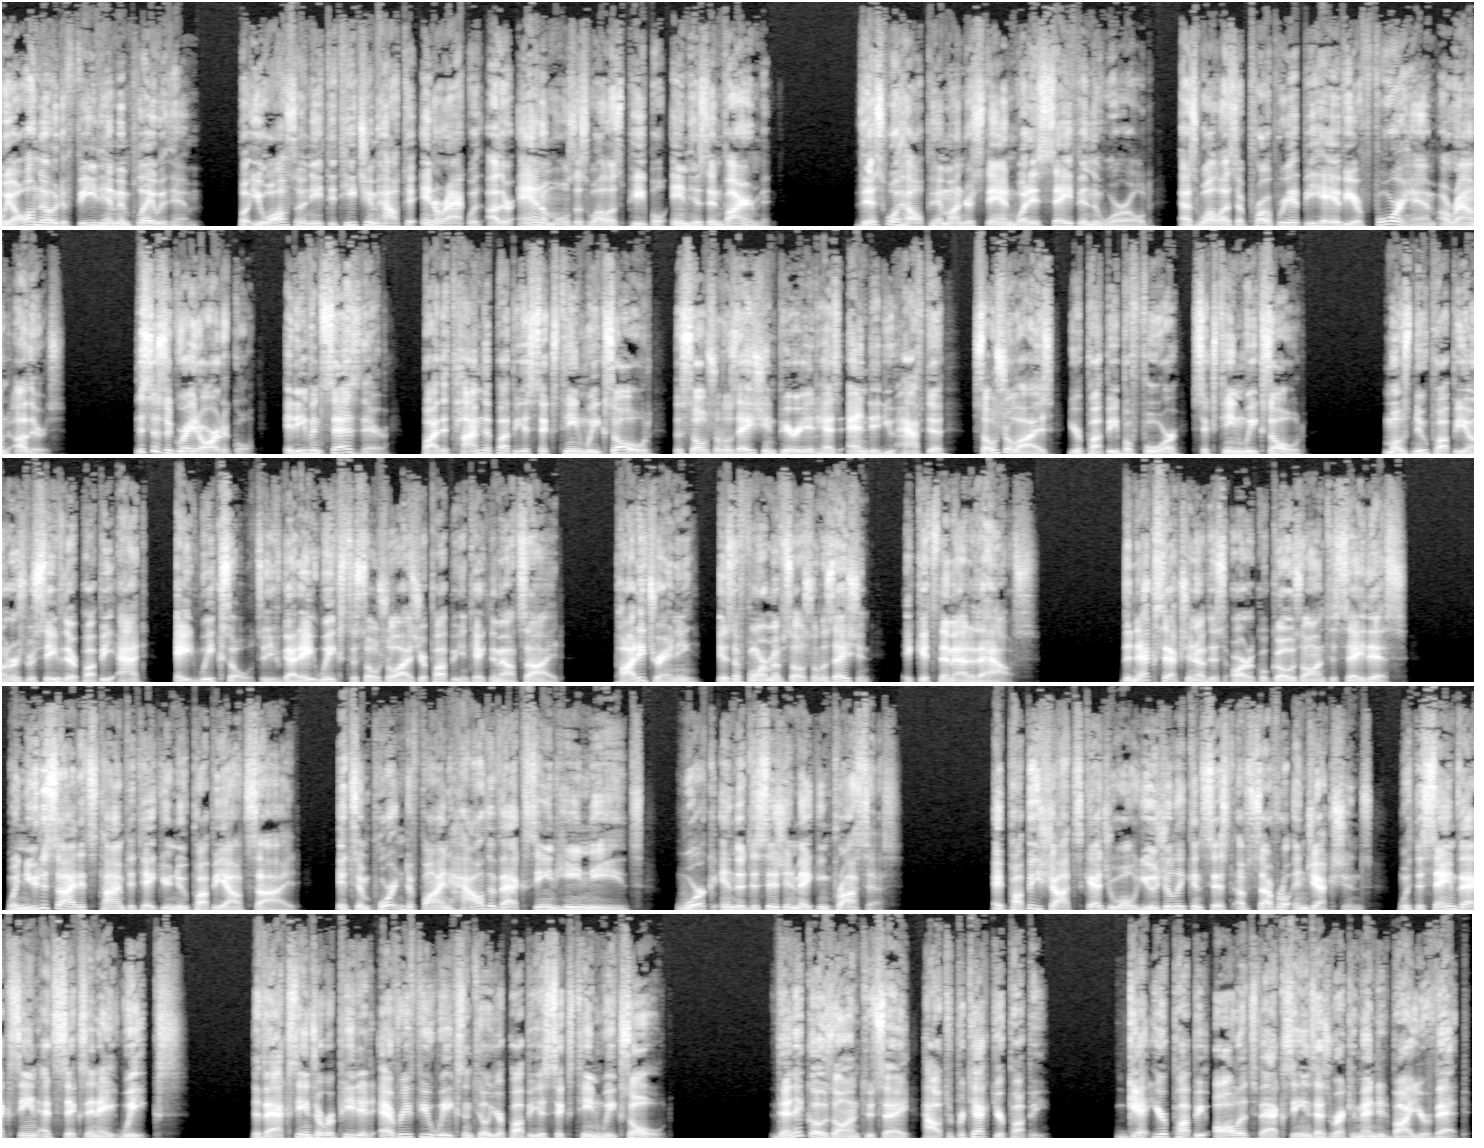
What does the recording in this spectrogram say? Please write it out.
We all know to feed him and play with him, but you also need to teach him how to interact with other animals as well as people in his environment. This will help him understand what is safe in the world as well as appropriate behavior for him around others. This is a great article. It even says there by the time the puppy is 16 weeks old, the socialization period has ended. You have to socialize your puppy before 16 weeks old. Most new puppy owners receive their puppy at eight weeks old, so you've got eight weeks to socialize your puppy and take them outside. Potty training is a form of socialization, it gets them out of the house. The next section of this article goes on to say this When you decide it's time to take your new puppy outside, it's important to find how the vaccine he needs work in the decision making process. A puppy shot schedule usually consists of several injections with the same vaccine at six and eight weeks. The vaccines are repeated every few weeks until your puppy is 16 weeks old. Then it goes on to say how to protect your puppy. Get your puppy all its vaccines as recommended by your vet.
